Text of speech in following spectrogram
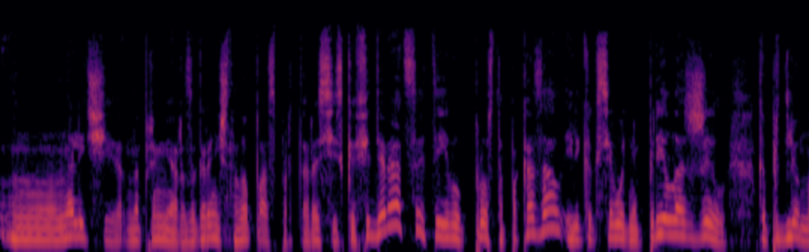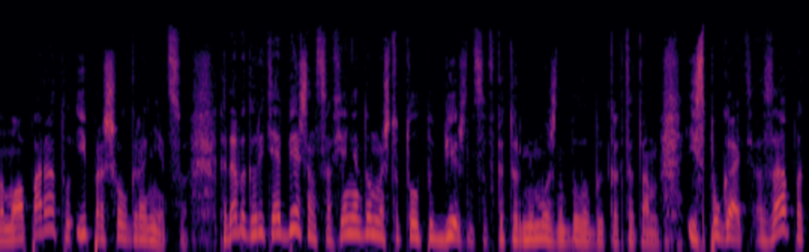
наличие, например, заграничного паспорта Российской Федерации, ты его просто показал или, как сегодня, приложил к определенному аппарату и прошел границу. Когда вы говорите о беженцах, я не думаю, что толпы беженцев, которыми можно было бы как-то там испугать Запад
